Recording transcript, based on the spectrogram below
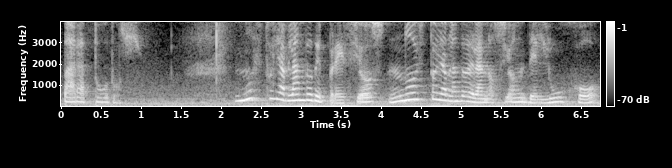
para todos. No estoy hablando de precios, no estoy hablando de la noción de lujo,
